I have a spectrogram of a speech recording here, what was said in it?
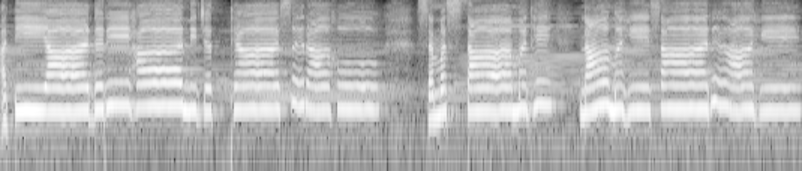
अति आदरे हा निजध्यास राहो. समस्तामध्ये नाम हे सार आहे.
